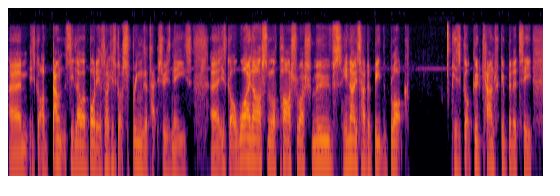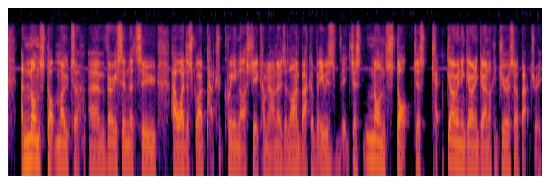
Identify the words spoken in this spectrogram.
Um, he's got a bouncy lower body. It's like he's got springs attached to his knees. Uh, he's got a wide arsenal of pass rush moves. He knows how to beat the block. He's got good countering ability, a non-stop motor, um, very similar to how I described Patrick Queen last year coming out. I know he's a linebacker, but he was just non-stop, just kept going and going and going like a Duracell battery.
